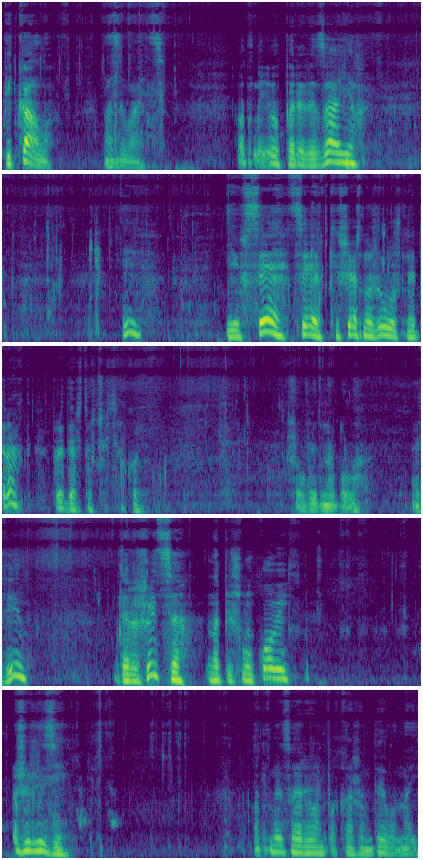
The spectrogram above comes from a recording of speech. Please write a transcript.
пікало називається. От ми його перерізаємо. І, і все, це кишечно-желудочний тракт, прийдеш то щось рукою, щоб видно було. Він держиться на підшлунковій железі. От ми зараз вам покажемо, де вона є.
